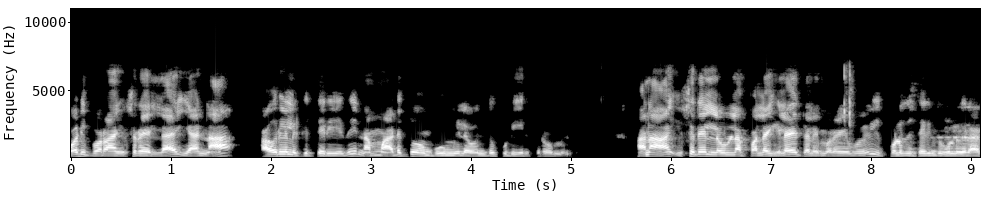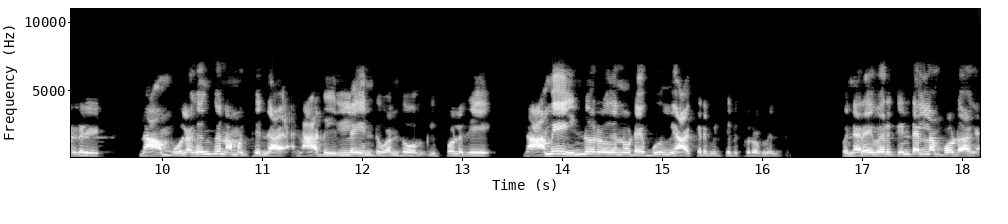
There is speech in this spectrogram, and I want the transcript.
ஓடி போகிறான் இஸ்ரேலில். ஏன்னா அவர்களுக்கு தெரியுது நம்ம அடுத்தவன் பூமியில் வந்து குடியிருக்கிறோம் என்று. ஆனால் இஸ்ரேலில் உள்ள பல இளைய தலைமுறைகள் இப்பொழுது தெரிந்து கொள்கிறார்கள். நாம் உலகெங்கும் நமக்கு நாடு இல்லை என்று வந்தோம். இப்பொழுது நாமே இன்னொருவனுடைய பூமி ஆக்கிரமித்திருக்கிறோம் என்று. இப்போ நிறைய பேர் கிண்டல்லாம் போடுவாங்க.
